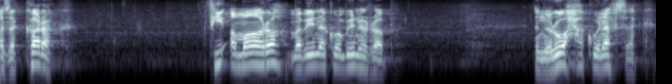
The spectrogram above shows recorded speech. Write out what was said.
أذكرك في أمارة ما بينك وما بين الرب إن روحك ونفسك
